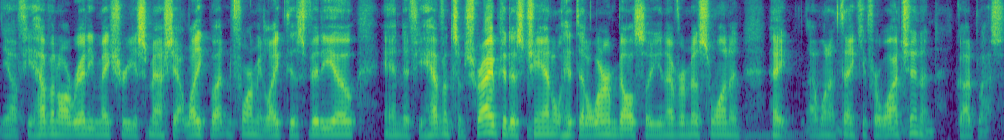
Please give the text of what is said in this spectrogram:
you know, if you haven't already, make sure you smash that like button for me. Like this video, and if you haven't subscribed to this channel, hit that alarm bell so you never miss one. And hey, I want to thank you for watching, and God bless.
